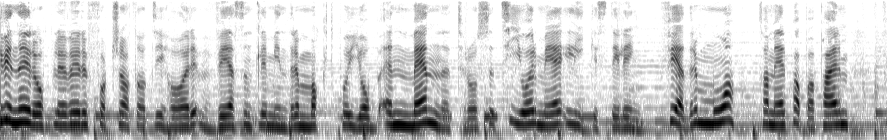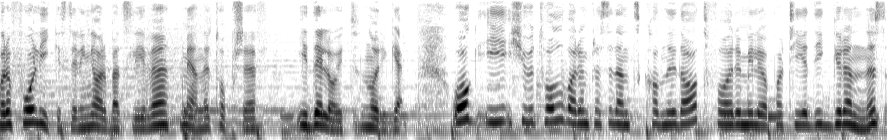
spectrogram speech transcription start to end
Kvinner opplever fortsatt at de har vesentlig mindre makt på jobb enn menn, tross tiår med likestilling. Fedre må ta mer pappaperm for å få likestilling i arbeidslivet, mener toppsjef i Deloitte Norge. Og i 2012 var hun presidentkandidat for Miljøpartiet De Grønnes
